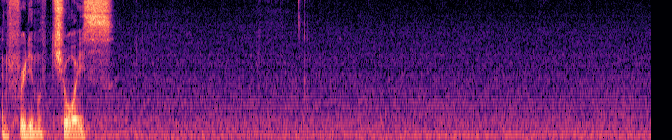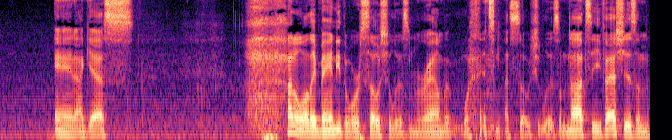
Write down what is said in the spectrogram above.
and freedom of choice. And I guess, I don't know, they bandy the word socialism around, but it's not socialism. Nazi, fascism,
